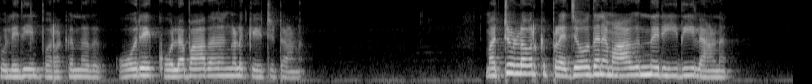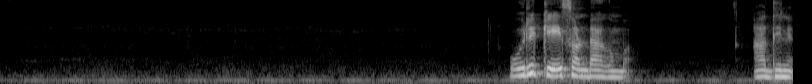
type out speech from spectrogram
പുലരിയും പിറക്കുന്നത് ഓരോ കൊലപാതകങ്ങൾ കേട്ടിട്ടാണ്. മറ്റുള്ളവർക്ക് പ്രചോദനമാകുന്ന രീതിയിലാണ് ഒരു കേസ് ഉണ്ടാകുമ്പോൾ അതിന്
